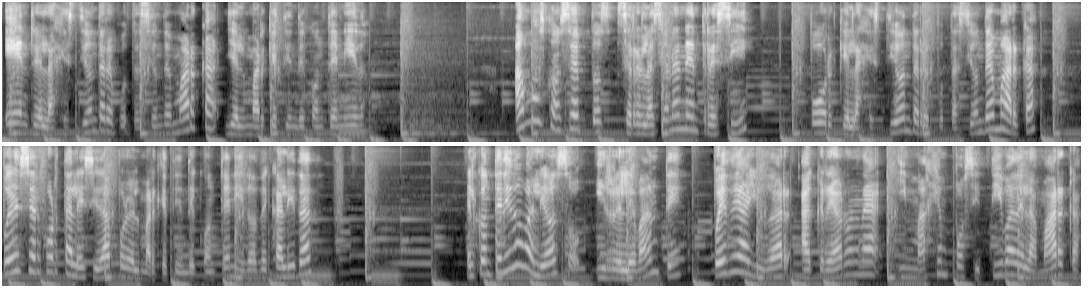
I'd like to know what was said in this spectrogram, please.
entre la gestión de reputación de marca y el marketing de contenido. Ambos conceptos se relacionan entre sí porque la gestión de reputación de marca puede ser fortalecida por el marketing de contenido de calidad. El contenido valioso y relevante puede ayudar a crear una imagen positiva de la marca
